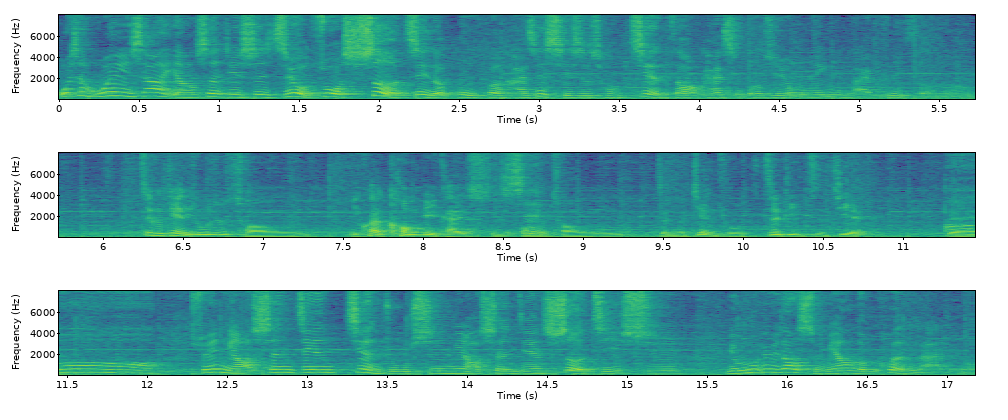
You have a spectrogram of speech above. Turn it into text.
我想问一下杨设计师，只有做设计的部分，还是其实从建造开始都是由您来负责呢？这个建筑是从一块空地开始，我们从整个建筑自地自建。哦，所以你要身兼建筑师，你要身兼设计师，有没有遇到什么样的困难呢？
